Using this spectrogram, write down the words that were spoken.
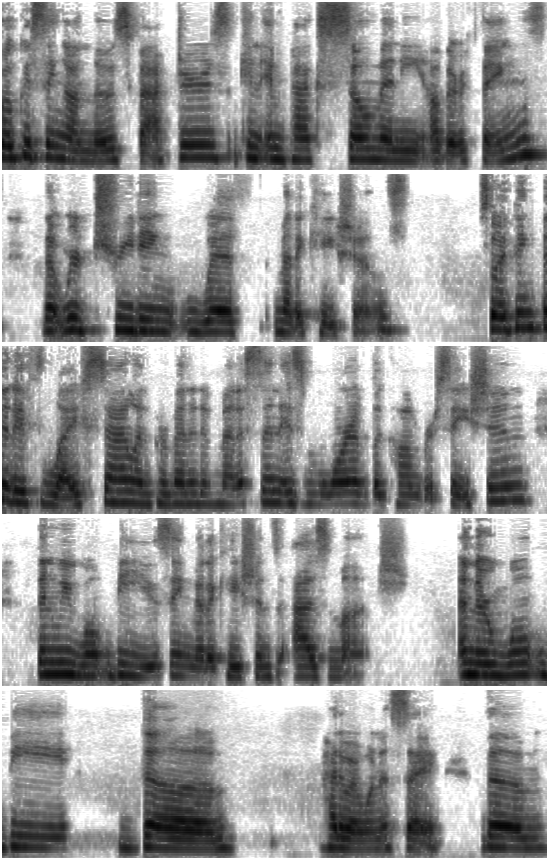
focusing on those factors can impact so many other things that we're treating with medications. So i think that if lifestyle and preventative medicine is more of the conversation then we won't be using medications as much. And there won't be the how do i want to say? The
